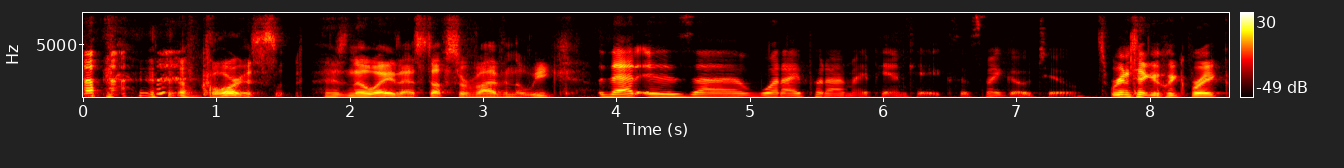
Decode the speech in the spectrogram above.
of course. There's no way that stuff surviving the week. that is uh, what I put on my pancakes. That's my go-to. So we're gonna take a quick break.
